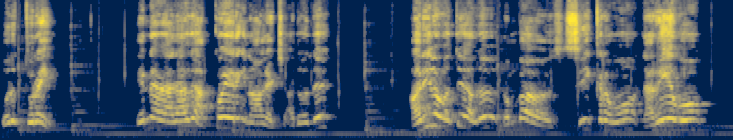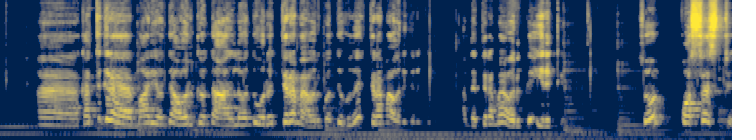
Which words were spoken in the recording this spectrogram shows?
ஒரு துறை. என்ன அதாவது அக்வயரிங் நாலேஜ் அது வந்து அறிவை வந்து அவர் ரொம்ப சீக்கிரமும் நிறையவும் கற்றுக்கிற மாதிரி வந்து அவருக்கு வந்து அதில் வந்து ஒரு திறமை அவருக்கு வந்து ஒரு திறமை அவருக்கு இருக்குது. அந்த திறமை அவருக்கு இருக்கு. ஸோ பொசஸ்டு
